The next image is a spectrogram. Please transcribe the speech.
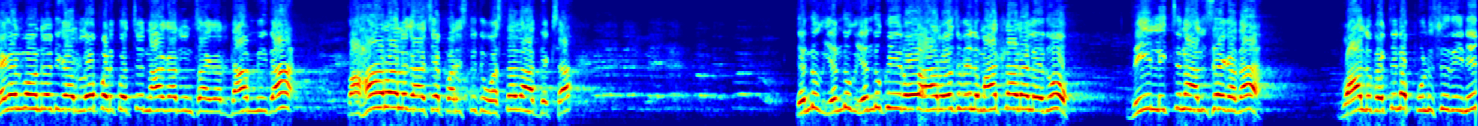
జగన్మోహన్ రెడ్డి గారు లోపలికి వచ్చి నాగార్జున సాగర్ డామ్ మీద పహారాలు కాసే పరిస్థితి వస్తుందా అధ్యక్ష? ఎందుకు ఎందుకు ఎందుకు ఈ రోజు ఆ రోజు వీళ్ళు మాట్లాడలేదు? వీళ్ళు ఇచ్చిన అలసే కదా. వాళ్ళు పెట్టిన పులుసు తిని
